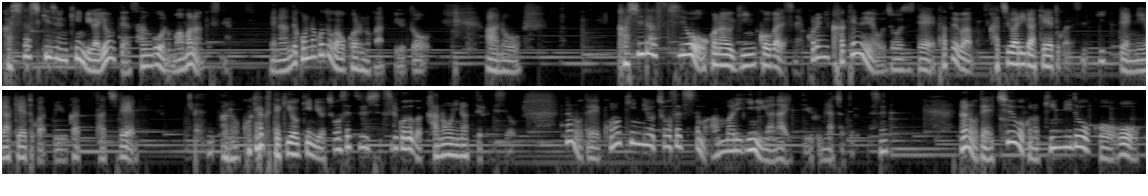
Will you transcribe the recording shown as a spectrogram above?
貸し出し基準金利が4.35のままなんですね。で、なんでこんなことが起こるのかっていうと、あの、貸し出しを行う銀行がですね、これに掛け値を乗じて、例えば8割掛けとかですね、1.2掛けとかっていう形で、あの顧客適用金利を調節することが可能になってるんですよ。なので、この金利を調節してもあんまり意味がないっていう風になっちゃってるんですね。なので、中国の金利動向を、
